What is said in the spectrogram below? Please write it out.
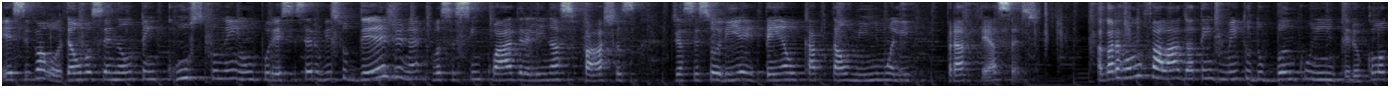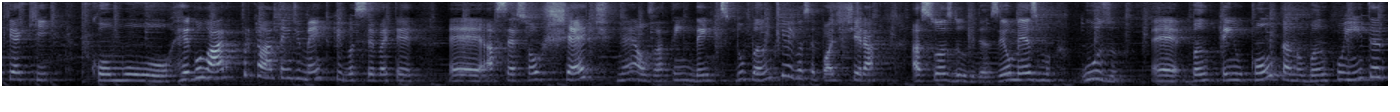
esse valor. Então, você não tem custo nenhum por esse serviço, desde né, que você se enquadre ali nas faixas de assessoria e tenha o capital mínimo ali para ter acesso. Agora vamos falar do atendimento do Banco Inter. Eu coloquei aqui como regular, porque é um atendimento que você vai ter é, acesso ao chat, né, aos atendentes do banco e aí você pode tirar as suas dúvidas. Eu mesmo uso, é, tenho conta no Banco Inter,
